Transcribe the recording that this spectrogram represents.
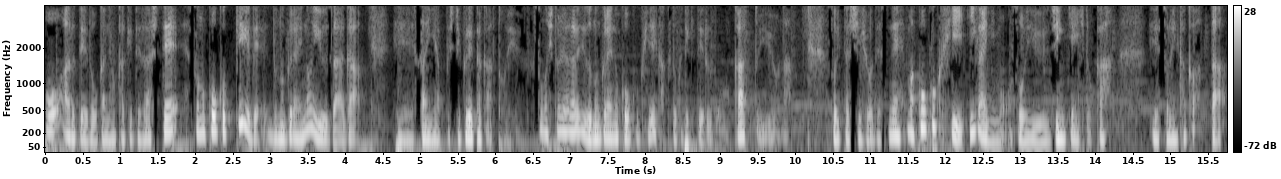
をある程度お金をかけて出して、その広告経由でどのくらいのユーザーが、えー、サインアップしてくれたかという、その一人当たりでどのくらいの広告費で獲得できているのかというような、そういった指標ですね。まあ、広告費以外にもそういう人件費とか、えー、それに関わった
